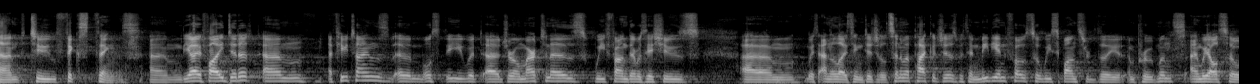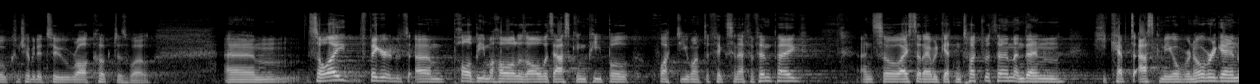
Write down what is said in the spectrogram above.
um, to fix things. Um, the IFI did it um, a few times, uh, mostly with uh, Jerome Martinez. We found there was issues with analyzing digital cinema packages within MediaInfo, so we sponsored the improvements, and we also contributed to RAWcooked as well. Um, so I figured um, Paul B. Mahol is always asking people, what do you want to fix in FFmpeg? And so I said I would get in touch with him, and then he kept asking me over and over again,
